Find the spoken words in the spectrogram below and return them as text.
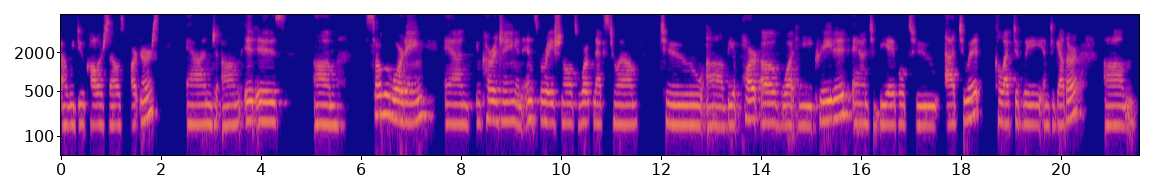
uh, we do call ourselves partners. And um, it is um, so rewarding and encouraging and inspirational to work next to him to uh, be a part of what he created and to be able to add to it collectively and together. Um,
